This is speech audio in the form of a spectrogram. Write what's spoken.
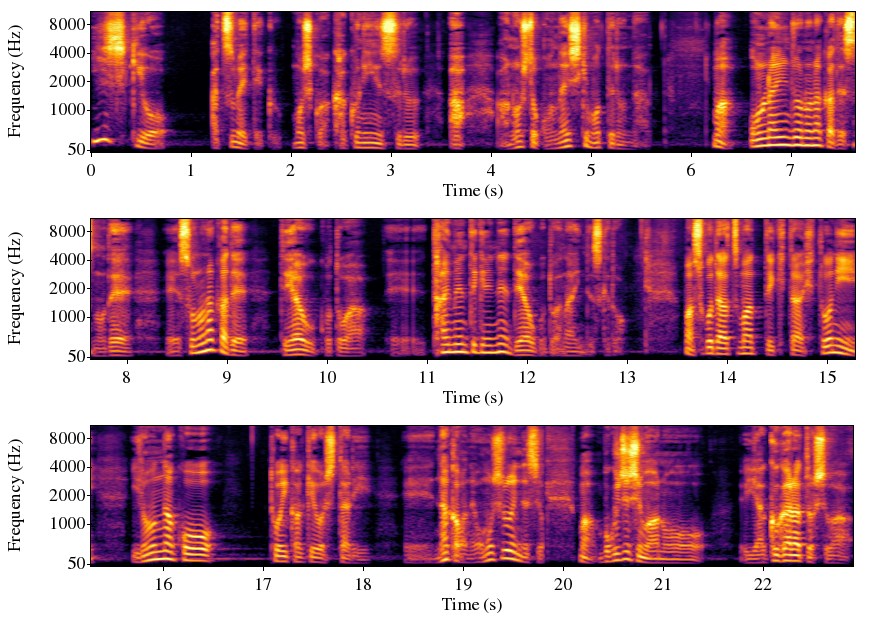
意識を集めていくもしくは確認するああの人こんな意識持ってるんだまあオンライン上の中ですので、えー、その中で出会うことは、えー、対面的にね出会うことはないんですけど、まあ、そこで集まってきた人にいろんなこう問いかけをしたり、えー、中はね面白いんですよ。まあ、僕自身はあの役柄としては、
